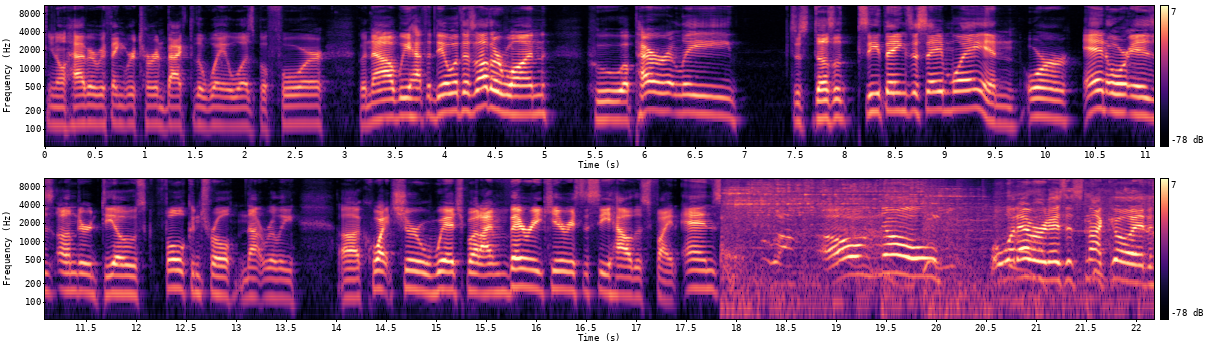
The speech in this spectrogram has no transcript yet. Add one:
you know, have everything returned back to the way it was before. But now we have to deal with this other one who apparently just doesn't see things the same way and or and or is under Dio's full control. Not really uh, quite sure which, but I'm very curious to see how this fight ends. Oh no! Well, whatever it is, it's not good.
